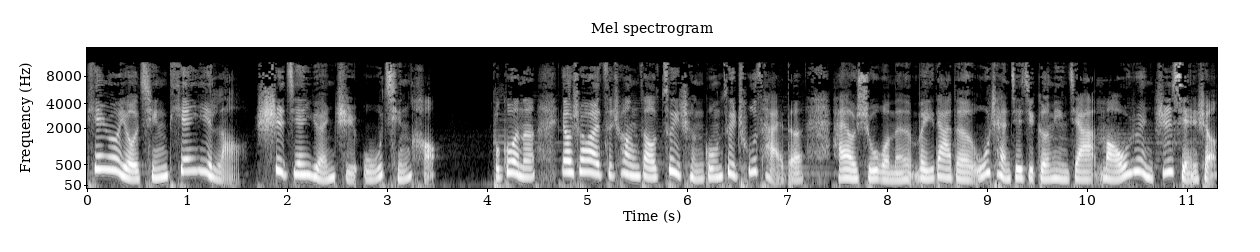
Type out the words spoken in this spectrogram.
天若有情天亦老，世间原只无情好。不过呢，要说二次创造最成功、最出彩的，还要数我们伟大的无产阶级革命家毛润之先生。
